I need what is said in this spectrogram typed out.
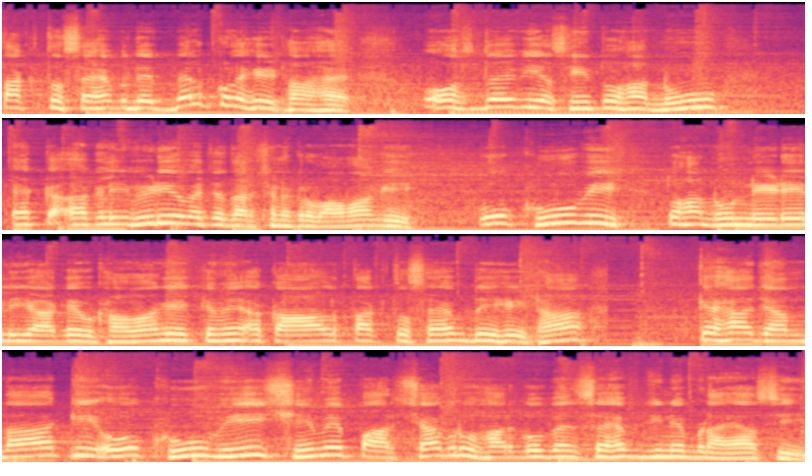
ਤਖਤ ਸਾਹਿਬ ਦੇ ਬਿਲਕੁਲ ਹੇਠਾਂ ਹੈ। ਉਸ ਦੇ ਵੀ ਅਸੀਂ ਤੁਹਾਨੂੰ ਇੱਕ ਅਗਲੀ ਵੀਡੀਓ ਵਿੱਚ ਦਰਸ਼ਨ ਕਰਵਾਵਾਂਗੇ। ਉਹ ਖੂਹ ਵੀ ਤੁਹਾਨੂੰ ਨੇੜੇ ਲਿਜਾ ਕੇ ਵਿਖਾਵਾਂਗੇ, ਕਿਵੇਂ ਅਕਾਲ ਤਖਤ ਸਾਹਿਬ ਦੇ ਹੇਠਾਂ ਕਿਹਾ ਜਾਂਦਾ ਕਿ ਉਹ ਖੂਹ ਵੀ ਛੇਵੇਂ ਪਾਤਸ਼ਾਹ ਗੁਰੂ ਹਰਗੋਬਿੰਦ ਸਾਹਿਬ ਜੀ ਨੇ ਬਣਾਇਆ ਸੀ।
